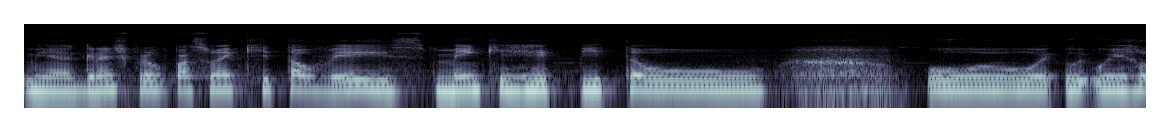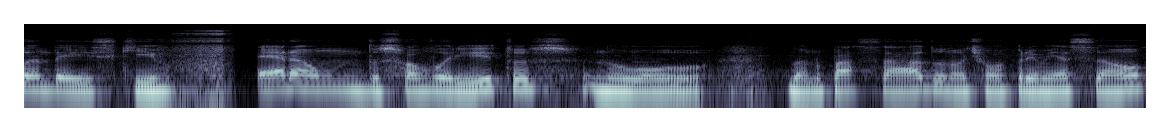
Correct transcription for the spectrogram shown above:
minha grande preocupação é que talvez Mank repita o, o, o, o, Irlandês, que era um dos favoritos no, no ano passado, na última premiação,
